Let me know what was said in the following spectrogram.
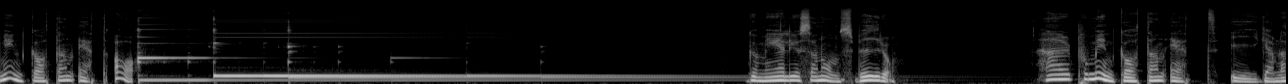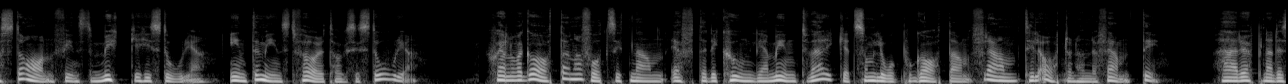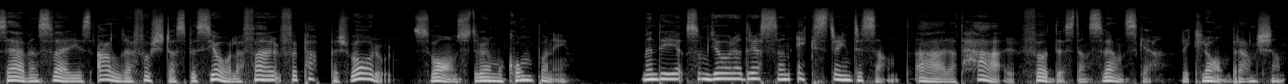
Myntgatan 1A. Gumelius annonsbyrå. Här på Myntgatan 1 i Gamla stan finns det mycket historia, inte minst företagshistoria. Själva gatan har fått sitt namn efter det kungliga myntverket som låg på gatan fram till 1850. Här öppnades även Sveriges allra första specialaffär för pappersvaror, Svanström och Company. Men det som gör adressen extra intressant är att här föddes den svenska reklambranschen.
